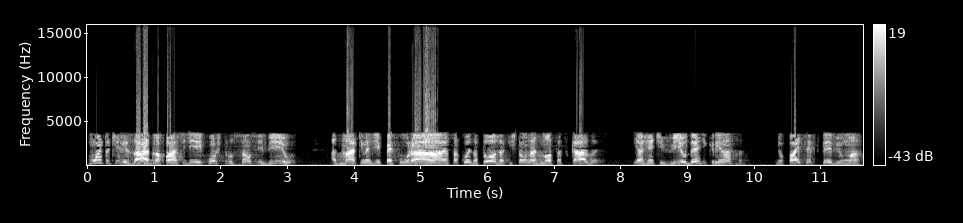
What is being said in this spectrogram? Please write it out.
muito utilizados na parte de construção civil, as máquinas de perfurar, essa coisa toda que estão nas nossas casas e a gente viu desde criança. Meu pai sempre teve uma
